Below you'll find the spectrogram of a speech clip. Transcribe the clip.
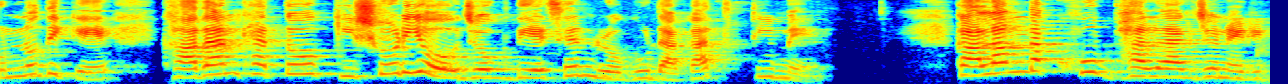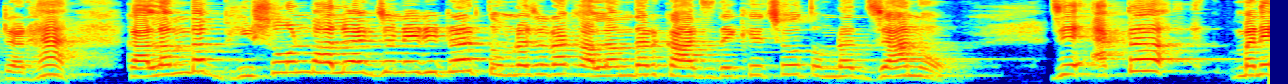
অন্যদিকে খাদান খ্যাত কিশোরীও যোগ দিয়েছেন রঘু ডাকাত টিমে কালামদা খুব ভালো একজন এডিটার হ্যাঁ? কালামদা ভীষণ ভালো একজন এডিটার তোমরা যারা কালামদার কাজ দেখেছ, তোমরা জানো যে একটা মানে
